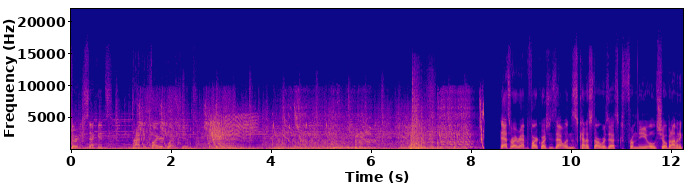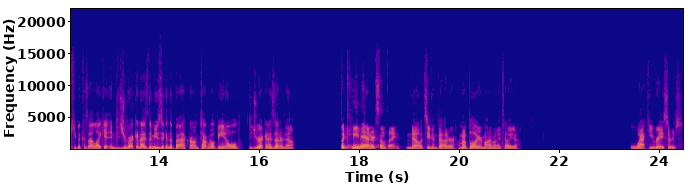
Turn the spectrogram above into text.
30 seconds, rapid fire questions. That's right, rapid fire questions. That one's kind of Star Wars esque from the old show, but I'm going to keep it because I like it. And did you recognize the music in the background? Talk about being old. Did you recognize that or no? It's like He Man or something. No, it's even better. I'm going to blow your mind when I tell you. Wacky Racers.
